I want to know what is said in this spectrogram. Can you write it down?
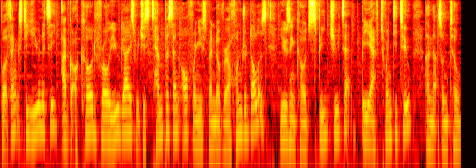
but thanks to Unity I've got a code for all you guys which is 10% off when you spend over $100 using code SpeedTutor BF22 and that's until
